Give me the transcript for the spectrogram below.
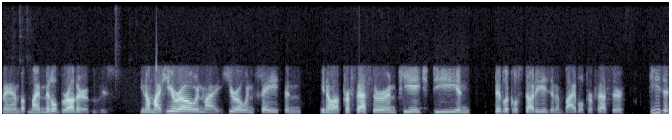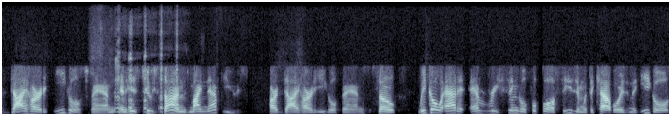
fan, but my middle brother, who is, you know, my hero and my hero in faith, and you know, a professor and PhD and biblical studies and a Bible professor. He's a diehard Eagles fan, and his two sons, my nephews, are diehard Eagle fans. So we go at it every single football season with the Cowboys and the Eagles.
